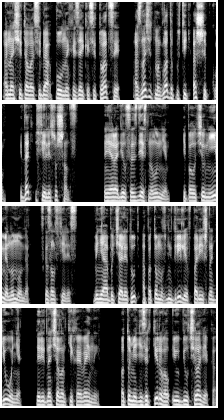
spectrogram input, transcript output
Она считала себя полной хозяйкой ситуации, а значит могла допустить ошибку и дать Фелису шанс. «Я родился здесь, на Луне, и получил не имя, но номер», — сказал Фелис. «Меня обучали тут, а потом внедрили в Париж на Дионе, перед началом Тихой войны. Потом я дезертировал и убил человека,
